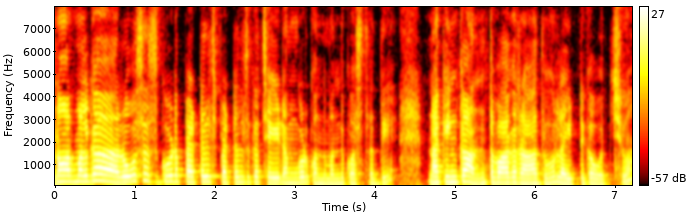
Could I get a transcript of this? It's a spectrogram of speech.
నార్మల్గా రోసెస్ కూడా పెటల్స్ పెటల్స్గా చేయడం కూడా కొంతమందికి వస్తుంది. నాకు ఇంకా అంత బాగా రాదు లైట్గా వచ్చు.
